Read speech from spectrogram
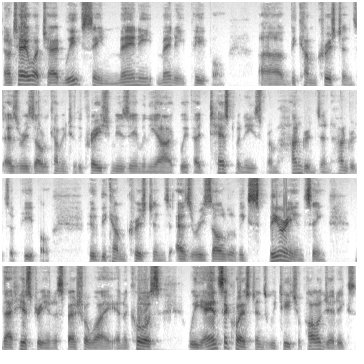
And I'll tell you what, Chad, we've seen many, many people uh, become Christians as a result of coming to the Creation Museum and the Ark. We've had testimonies from hundreds and hundreds of people who've become Christians as a result of experiencing that history in a special way. And of course, we answer questions, we teach apologetics,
